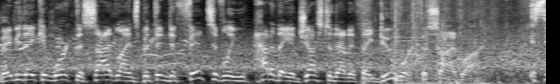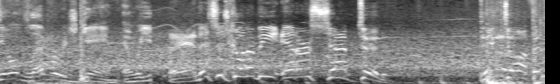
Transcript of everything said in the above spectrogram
maybe they can work the sidelines, but then defensively, how do they adjust to that if they do work the sideline? It's the old leverage game. And, we and this is going to be intercepted. Picked off at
